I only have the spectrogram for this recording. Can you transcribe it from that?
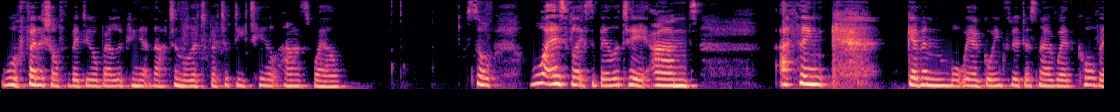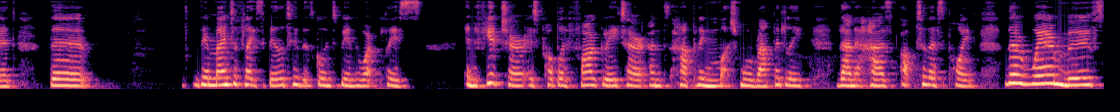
we'll finish off the video by looking at that in a little bit of detail as well. So what is flexibility? And I think given what we are going through just now with COVID, the the amount of flexibility that's going to be in the workplace in the future is probably far greater and happening much more rapidly than it has up to this point. There were moves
